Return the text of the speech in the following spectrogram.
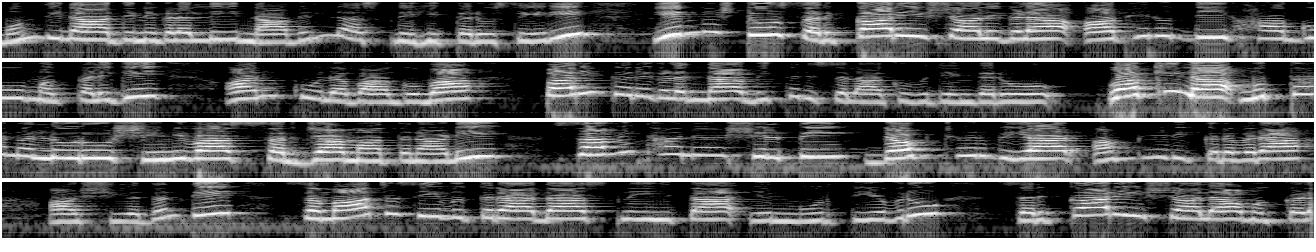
ಮುಂದಿನ ದಿನಗಳಲ್ಲಿ ನಾವೆಲ್ಲ ಸ್ನೇಹಿತರು ಸೇರಿ ಇನ್ನಷ್ಟು ಸರ್ಕಾರಿ ಶಾಲೆಗಳ ಅಭಿವೃದ್ಧಿ ಹಾಗೂ ಮಕ್ಕಳಿಗೆ ಅನುಕೂಲವಾಗುವ ಪರಿಕರಗಳನ್ನ ವಿತರಿಸಲಾಗುವುದೆಂದರು. ವಕೀಲ ಮುತ್ತಾನಲ್ಲೂರು ಶ್ರೀನಿವಾಸ್ ಸರ್ಜಾ ಮಾತನಾಡಿ, ಸಂವಿಧಾನ ಶಿಲ್ಪಿ ಡಾಕ್ಟರ್ ಬಿಆರ್ ಅಂಬೇಡ್ಕರ್ ಅವರ ಆಶಯದಂತೆ ಸಮಾಜ ಸೇವಕರಾದ ಸ್ನೇಹಿತ ಎನ್ ಮೂರ್ತಿಯವರು ಸರ್ಕಾರಿ ಶಾಲಾ ಮಕ್ಕಳ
